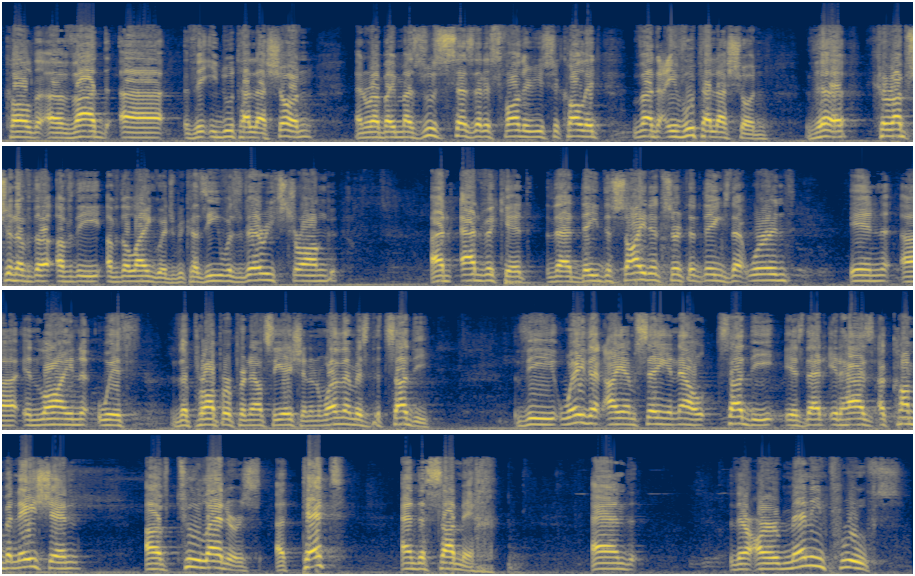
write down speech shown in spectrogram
called vad uh, ve'idut halashon, and Rabbi Mazuz says that his father used to call it vad ivut halashon, the corruption of the of the of the language, because he was very strong an advocate that they decided certain things that weren't in uh, in line with the proper pronunciation, and one of them is the tzadi. The way that I am saying it now, tzadi, is that it has a combination of two letters, a tet and a samich, and there are many proofs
